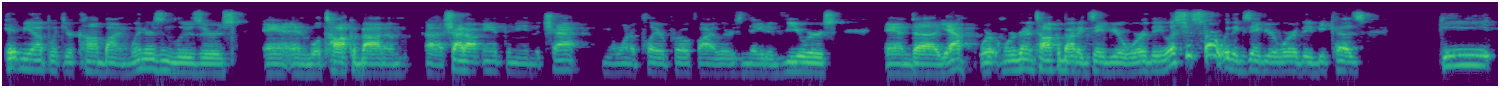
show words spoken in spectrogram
hit me up with your combine winners and losers, and, and we'll talk about them. Uh, shout out Anthony in the chat, you know, one of Player Profiler's native viewers. And uh, yeah, we're, we're going to talk about Xavier Worthy. Let's just start with Xavier Worthy because he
